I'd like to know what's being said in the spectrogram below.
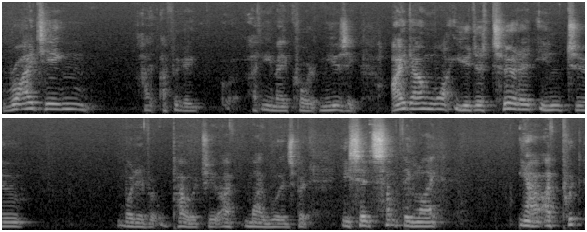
writing, I, I forget, I think you may call it music. I don't want you to turn it into whatever poetry, I, my words, but he said something like, you know, I put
